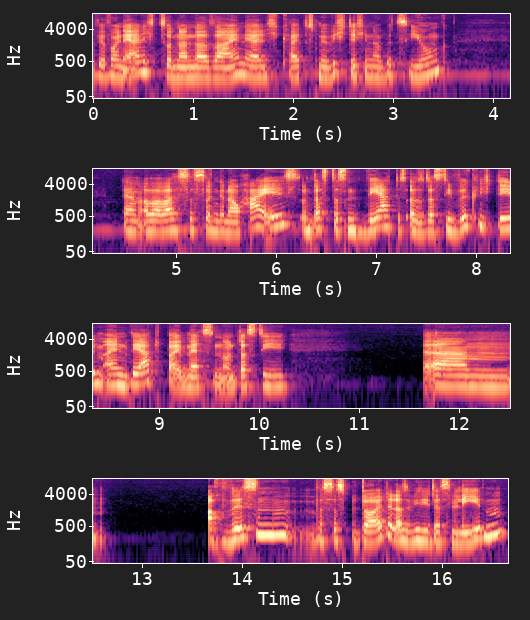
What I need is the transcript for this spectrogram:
wir wollen ehrlich zueinander sein, Ehrlichkeit ist mir wichtig in der Beziehung. Ähm, aber was das dann genau heißt und dass das ein Wert ist, also dass die wirklich dem einen Wert beimessen und dass die ähm, auch wissen, was das bedeutet, also wie die das leben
